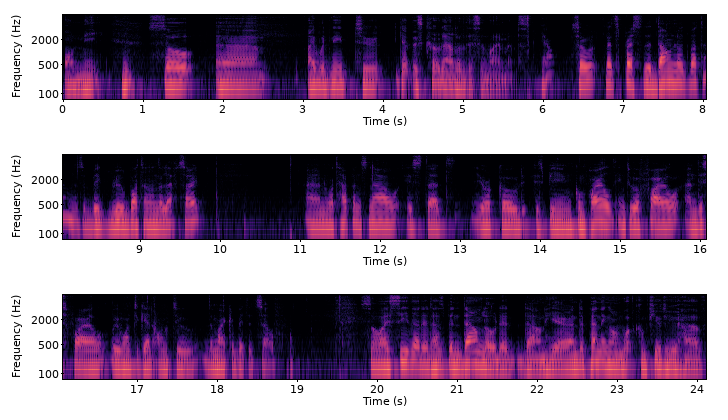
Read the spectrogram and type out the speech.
on me. Hmm? So um, I would need to get this code out of this environment. Yeah. So let's press the download button. There's a big blue button on the left side. And what happens now is that your code is being compiled into a file, and this file we want to get onto the microbit itself. So I see that it has been downloaded down here, and depending on what computer you have,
